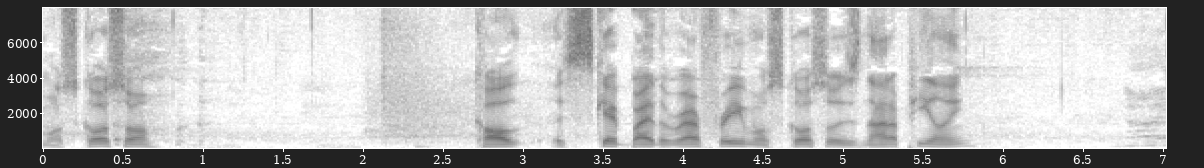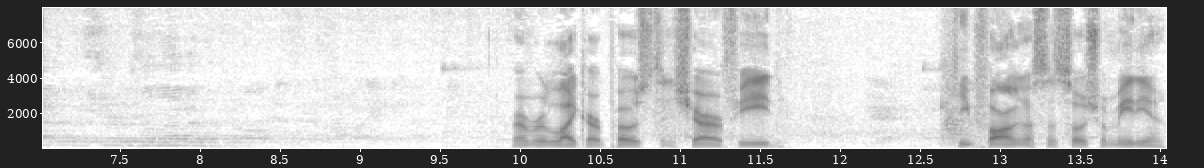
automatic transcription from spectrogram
Moscoso called a skip by the referee. Moscoso is not appealing. Remember, like our post and share our feed. Keep following us on social media.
